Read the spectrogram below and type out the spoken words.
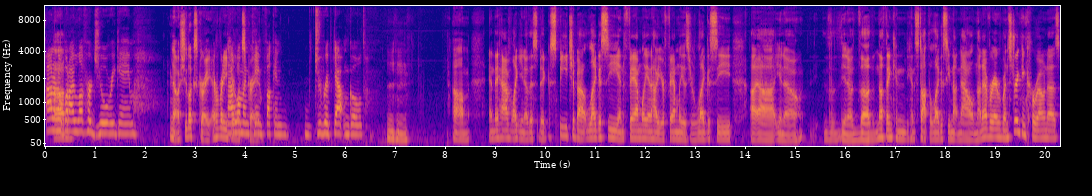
I don't know, but um, I love her jewelry game. No, she looks great. Everybody that here looks great. That woman came fucking dripped out in gold. Mm-hmm. Um, and they have like you know this big speech about legacy and family and how your family is your legacy. Uh, uh, you know, the, you know the nothing can can stop the legacy. Not now, not ever. Everyone's drinking Coronas.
